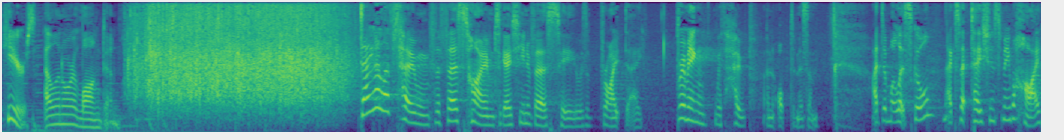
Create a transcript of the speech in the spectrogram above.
Here's Eleanor Longden. day I left home for the first time to go to university was a bright day, brimming with hope and optimism. I'd done well at school, expectations for me were high,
